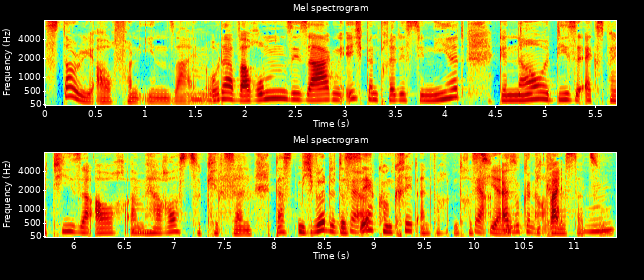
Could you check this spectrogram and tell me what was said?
Story auch von Ihnen sein, Mhm. oder? Warum Sie sagen, ich bin prädestiniert, genau diese Expertise auch ähm, herauszukitzeln. Das, mich würde das Ja. sehr konkret einfach interessieren. Ja, also genau. Wie kam es dazu? Mhm.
